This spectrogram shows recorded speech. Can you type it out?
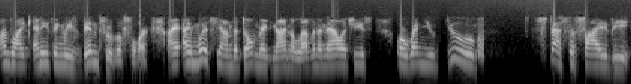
unlike anything we've been through before. I, I'm with you on the don't make 9/11 analogies, or when you do specify the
